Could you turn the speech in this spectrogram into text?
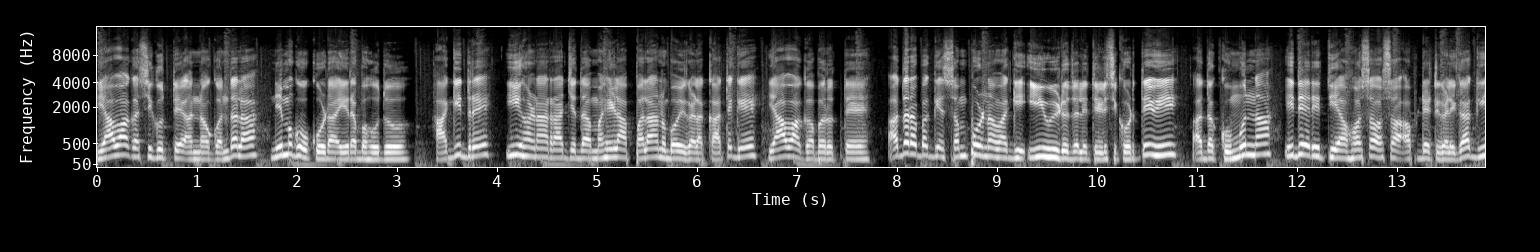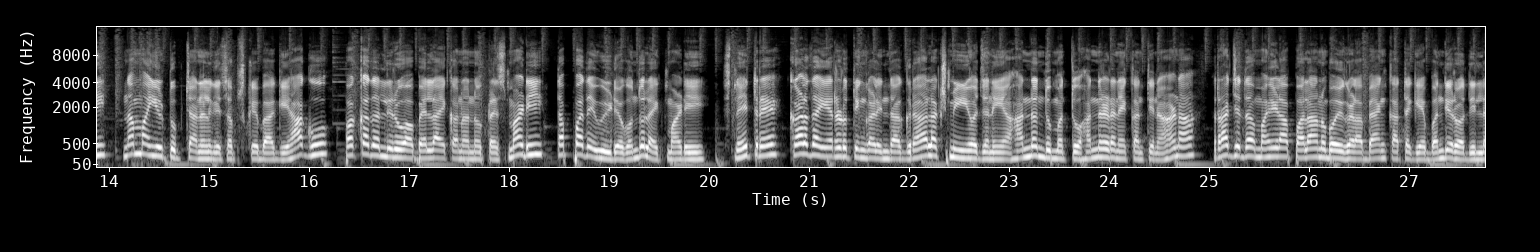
ಯಾವಾಗ ಸಿಗುತ್ತೆ ಅನ್ನೋ ಗೊಂದಲ ನಿಮಗೂ ಕೂಡ ಇರಬಹುದು. ಹಾಗಿದ್ರೆ ಈ ಹಣ ರಾಜ್ಯದ ಮಹಿಳಾ ಫಲಾನುಭವಿಗಳ ಖಾತೆಗೆ ಯಾವಾಗ ಬರುತ್ತೆ? ಅದರ ಬಗ್ಗೆ ಸಂಪೂರ್ಣವಾಗಿ ಈ ವಿಡಿಯೋದಲ್ಲಿ ತಿಳಿಸಿಕೊಡ್ತೀವಿ. ಅದಕ್ಕೂ ಮುನ್ನ ಇದೇ ರೀತಿಯ ಹೊಸ ಹೊಸ ಅಪ್ಡೇಟ್ಗಳಿಗಾಗಿ ನಮ್ಮ ಯೂಟ್ಯೂಬ್ ಚಾನೆಲ್ಗೆ ಸಬ್ಸ್ಕ್ರೈಬ್ ಆಗಿ ಹಾಗೂ ಪಕ್ಕದಲ್ಲಿರುವ ಬೆಲ್ ಐಕಾನ್ ಅನ್ನು ಪ್ರೆಸ್ ಮಾಡಿ, ತಪ್ಪದೆ ವಿಡಿಯೋಗೊಂದು ಲೈಕ್ ಮಾಡಿ. ಸ್ನೇಹಿತರೆ, ಕಳೆದ ಎರಡು ತಿಂಗಳಿಂದ ಗೃಹಲಕ್ಷ್ಮಿ ಯೋಜನೆಯ ಹನ್ನೊಂದು ಮತ್ತು ಹನ್ನೆರಡನೇ ಕಂತಿನ ಹಣ ರಾಜ್ಯದ ಮಹಿಳಾ ಫಲಾನುಭವಿಗಳ ಬ್ಯಾಂಕ್ ಖಾತೆಗೆ ಬಂದಿರೋದಿಲ್ಲ.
